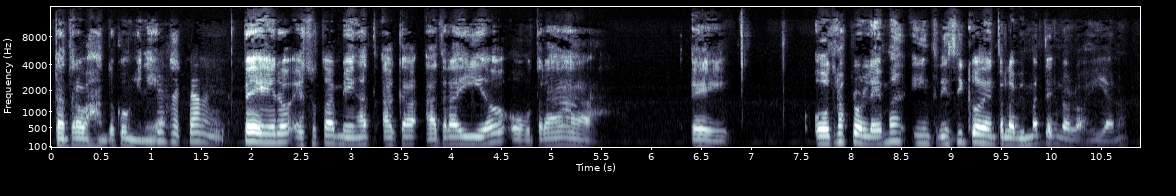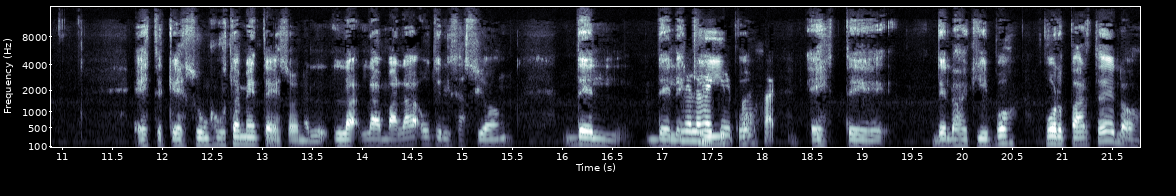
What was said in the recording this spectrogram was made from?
están trabajando con INEAS. Exactamente. Pero eso también ha, ha, traído otra, eh, otros problemas intrínsecos dentro de la misma tecnología, ¿no? Este, que son justamente eso, la, la, mala utilización del, del equipo, este, de los equipos por parte de los,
